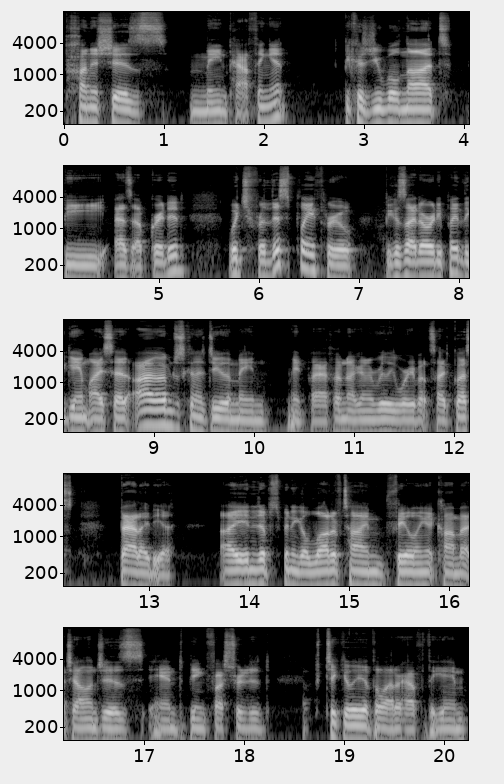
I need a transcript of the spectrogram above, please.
punishes main pathing it because you will not be as upgraded. Which for this playthrough because I'd already played the game, I said I'm just gonna do the main main path. I'm not gonna really worry about side quests. Bad idea. I ended up spending a lot of time failing at combat challenges and being frustrated, particularly at the latter half of the game,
